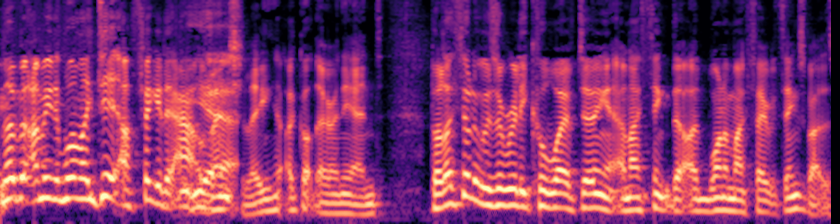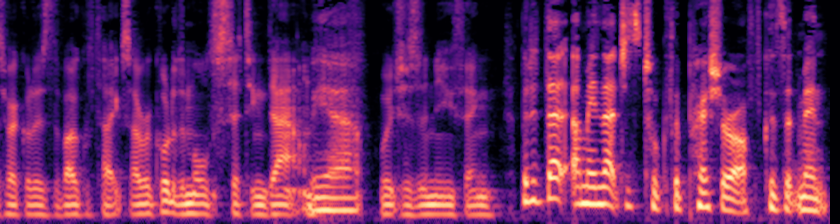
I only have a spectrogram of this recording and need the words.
No, but I mean, well, I did. I figured it out Yeah. eventually. I got there in the end. But I thought it was a really cool way of doing it. And I think that I, one of my favorite things about this record is the vocal takes. I recorded them all sitting down, Yeah. which is a new thing. But that, I mean, that just took the pressure off because it meant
